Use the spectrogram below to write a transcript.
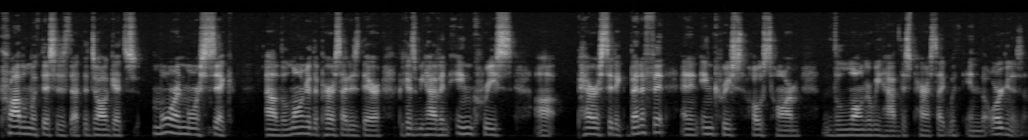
problem with this is that the dog gets more and more sick uh, the longer the parasite is there because we have an increased uh, parasitic benefit and an increased host harm the longer we have this parasite within the organism.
